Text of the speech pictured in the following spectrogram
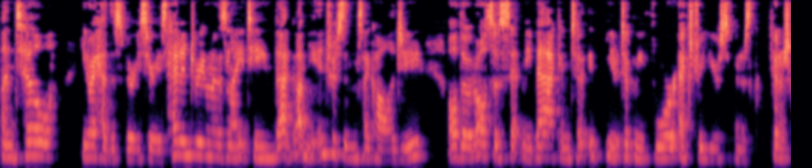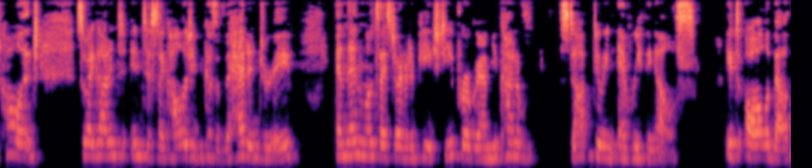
until, you know, I had this very serious head injury when I was 19. That got me interested in psychology, although it also set me back and took, it, you know, took me four extra years to finish, finish college. So I got into, into psychology because of the head injury. And then once I started a PhD program, you kind of stop doing everything else. It's all about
